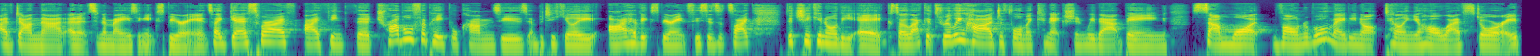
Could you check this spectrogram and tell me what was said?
I've done that and it's an amazing experience. I guess where I, I think the trouble for people comes is, and particularly I have experienced this, is it's like the chicken or the egg. So like it's really hard to form a connection without being somewhat vulnerable, maybe not telling your whole life story.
